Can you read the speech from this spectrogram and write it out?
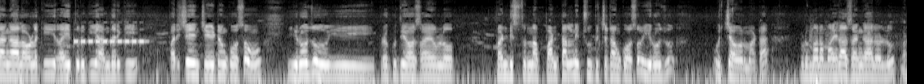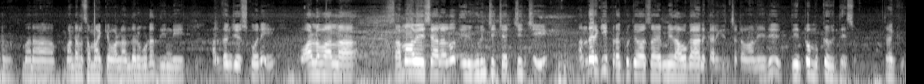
సంఘాల వాళ్ళకి రైతులకి అందరికీ పరిచయం చేయటం కోసం ఈరోజు ఈ ప్రకృతి వ్యవసాయంలో పండిస్తున్న పంటల్ని చూపించడం కోసం ఈరోజు వచ్చామన్నమాట. ఇప్పుడు మన మహిళా సంఘాల వాళ్ళు మన మండల సమాఖ్య వాళ్ళందరూ కూడా దీన్ని అర్థం చేసుకొని వాళ్ళ వాళ్ళ సమావేశాలలో దీని గురించి చర్చించి అందరికీ ప్రకృతి వ్యవసాయం మీద అవగాహన కలిగించడం అనేది దీంట్లో ముఖ్య ఉద్దేశం. థ్యాంక్ యూ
